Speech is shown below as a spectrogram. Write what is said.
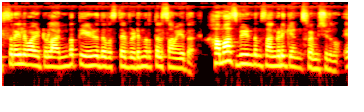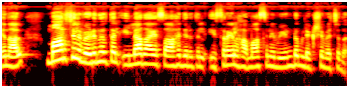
ഇസ്രായേലുമായിട്ടുള്ള അൻപത്തിയേഴ് ദിവസത്തെ വെടിനിർത്തൽ സമയത്ത് ഹമാസ് വീണ്ടും സംഘടിക്കാൻ ശ്രമിച്ചിരുന്നു. എന്നാൽ മാർച്ചിൽ വെടിനിർത്തൽ ഇല്ലാതായ സാഹചര്യത്തിൽ ഇസ്രായേൽ ഹമാസിനെ വീണ്ടും ലക്ഷ്യം വെച്ചത്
